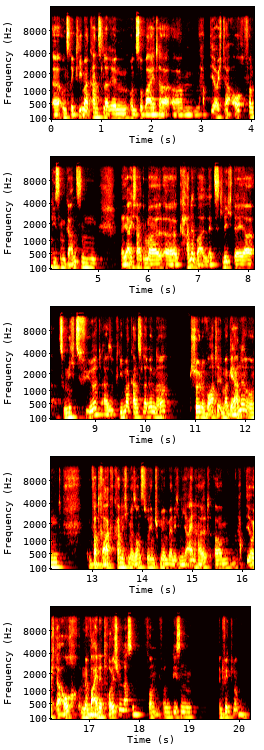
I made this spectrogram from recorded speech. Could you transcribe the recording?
Äh, unsere Klimakanzlerin und so weiter. Ähm, habt ihr euch da auch von diesem ganzen, naja, ich sage mal, äh, Karneval letztlich, der ja zu nichts führt, also Klimakanzlerin, ne? schöne Worte immer gerne und einen Vertrag kann ich mir sonst wohin schmieren, wenn ich nicht einhalte. Ähm, habt ihr euch da auch eine Weile täuschen lassen von, von diesen Entwicklungen?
